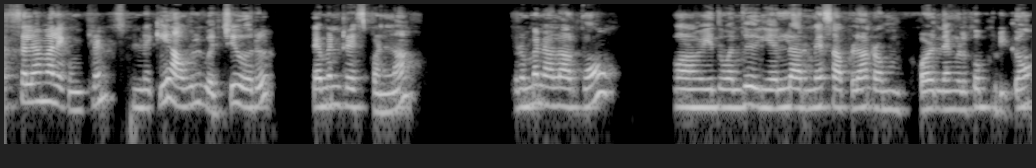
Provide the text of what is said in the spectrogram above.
அஸ்லாம் வலைக்கம் ஃப்ரெண்ட்ஸ் இன்னைக்கு அவுள் வச்சு ஒரு லெமன் ரைஸ் பண்ணலாம். ரொம்ப நல்லாயிருக்கும் இது வந்து எல்லாருமே சாப்பிடலாம். ரொம்ப குழந்தைங்களுக்கும் பிடிக்கும்.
